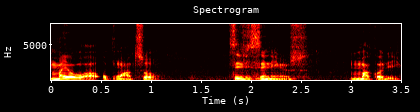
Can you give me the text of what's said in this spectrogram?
Mayowa Okwato, TVC News, Makodi.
